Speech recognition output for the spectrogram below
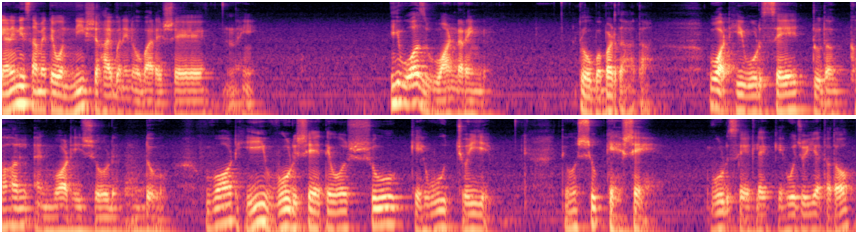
તેણીની સામે તેઓ નિસહાય બનીને ઊભા રહેશે નહીં. હી વોઝ વોન્ડરિંગ તેઓ બબડતા હતા. What he would say to the girl and what he should do what he would છે તેઓ શું કહેવું જોઈએ? તેઓ શું કહેશે? વુડ છે એટલે કહેવું જોઈએ અથવા તો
